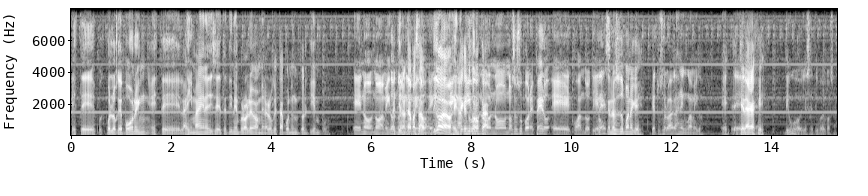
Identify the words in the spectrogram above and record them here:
este, pues, por lo que ponen este, las imágenes, dice, este tiene problemas, mira lo que está poniendo todo el tiempo. Eh, no, no, amigos. ¿A ti no, no te ha pasado? en- Digo, a en gente que tú conozcas. No, no, no se supone, pero eh, cuando tienes Que no se supone que, que tú se lo hagas a ningún amigo. Este, que le hagas qué. Dibujo y ese tipo de cosas.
